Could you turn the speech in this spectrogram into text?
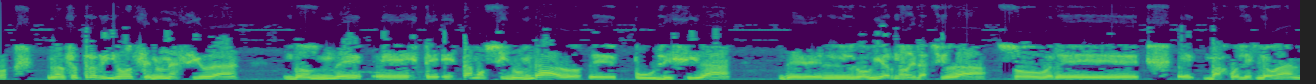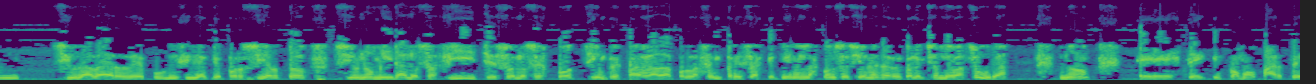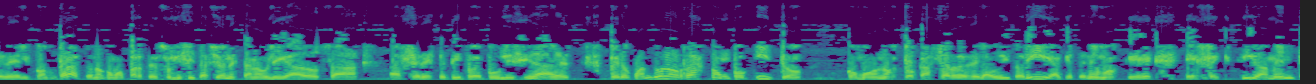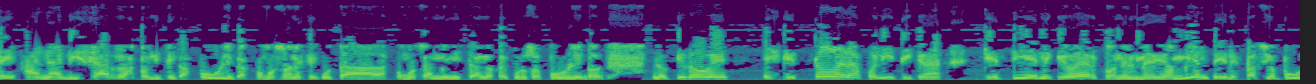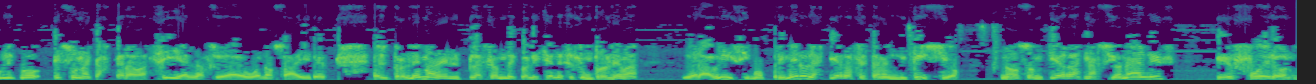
Nosotros vivimos en una ciudad donde este, estamos inundados de publicidad del gobierno de la ciudad sobre, eh, bajo el eslogan Ciudad Verde, publicidad que por cierto, si uno mira los afiches o los spots, siempre es pagada por las empresas que tienen las concesiones de recolección de basura, ¿no? Este, como parte del contrato, ¿no? Como parte de su licitación están obligados a hacer este tipo de publicidades, pero cuando uno rasca un poquito como nos toca hacer desde la auditoría, que tenemos que efectivamente analizar las políticas públicas, cómo son ejecutadas, cómo se administran los recursos públicos, lo que uno ve es que toda la política que tiene que ver con el medio ambiente y el espacio público es una cáscara vacía en la ciudad de Buenos Aires. El problema del playón de colegiales es un problema gravísimo. Primero las tierras están en litigio, ¿no? Son tierras nacionales que fueron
